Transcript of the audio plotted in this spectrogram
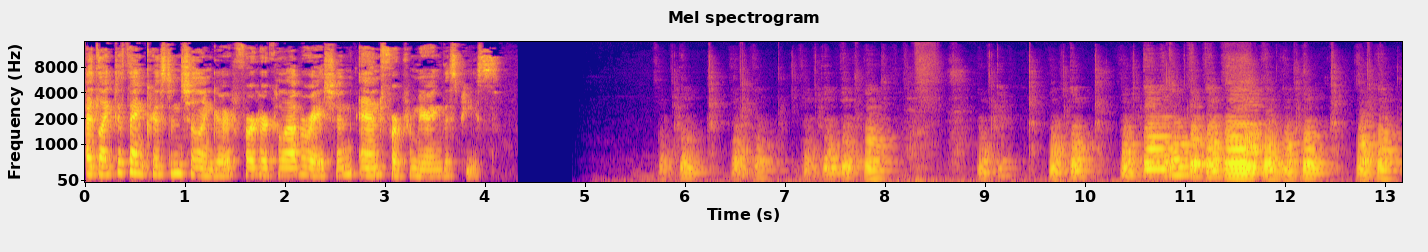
I'd like to thank Christin Schillinger for her collaboration and for premiering this piece.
